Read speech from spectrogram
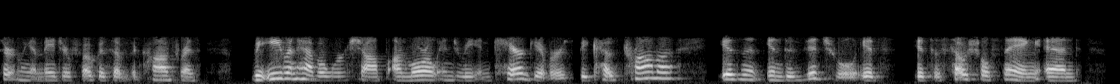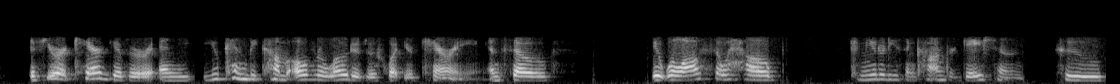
certainly a major focus of the conference. We even have a workshop on moral injury in caregivers because trauma isn't individual; it's it's a social thing, and if you're a caregiver and you can become overloaded with what you're carrying, and so it will also help communities and congregations who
